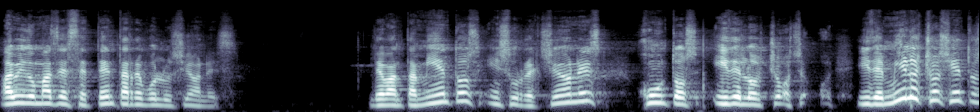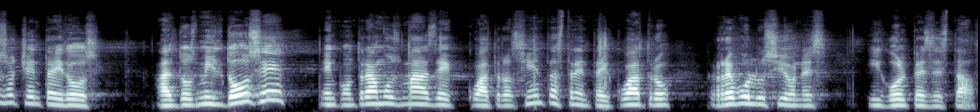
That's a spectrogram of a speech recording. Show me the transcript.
ha habido más de 70 revoluciones, levantamientos, insurrecciones juntos y de, los, y de 1882 al 2012 encontramos más de 434 revoluciones y golpes de Estado.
